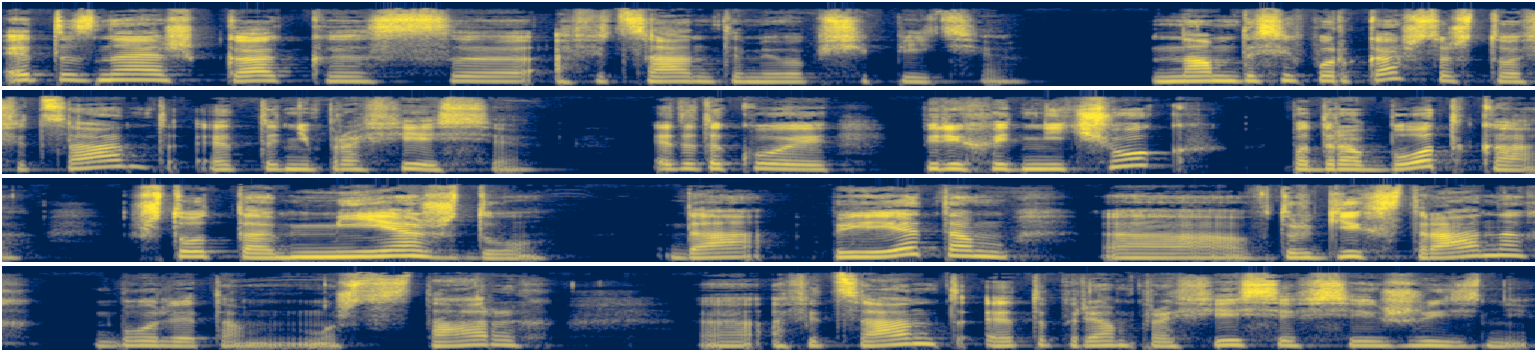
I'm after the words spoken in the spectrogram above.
Это, знаешь, как с официантами в общепите. Нам до сих пор кажется, что официант — это не профессия. Это такой переходничок, подработка, что-то между, да. При этом э, в других странах, более там, может, старых, э, официант — это прям профессия всей жизни.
